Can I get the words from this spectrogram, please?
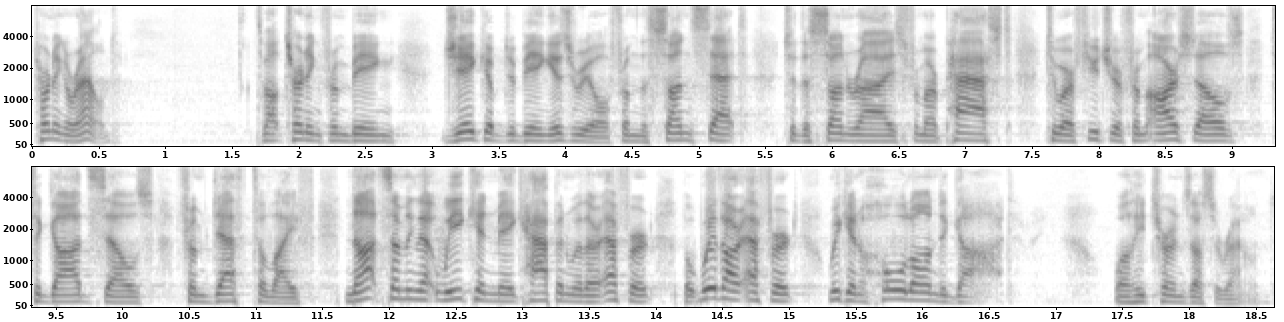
turning around. It's about turning from being Jacob to being Israel, from the sunset to the sunrise, from our past to our future, from ourselves to God's selves, from death to life. Not something that we can make happen with our effort, but with our effort, we can hold on to God while He turns us around.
